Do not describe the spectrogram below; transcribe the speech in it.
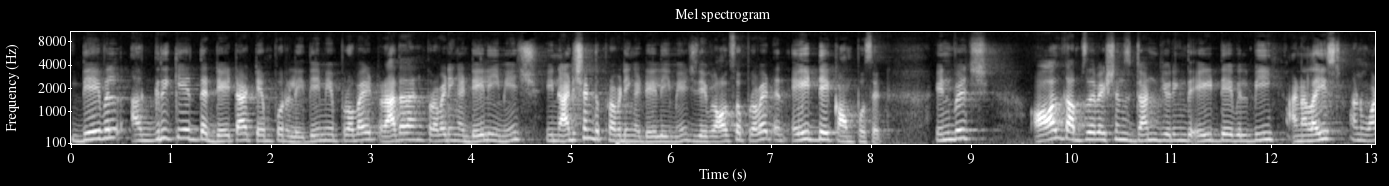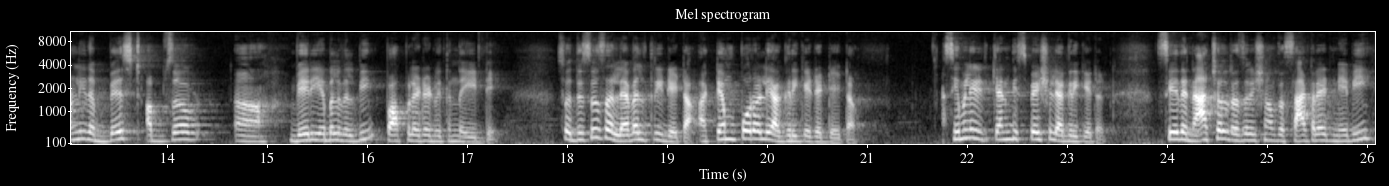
they will aggregate the data temporally. They may provide rather than providing a daily image in addition to providing a daily image they will also provide an 8 day composite in which all the observations done during the 8 day will be analyzed and only the best observed uh, variable will be populated within the 8 day. So, this is a level 3 data a temporally aggregated data. Similarly, it can be spatially aggregated say the natural resolution of the satellite may be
